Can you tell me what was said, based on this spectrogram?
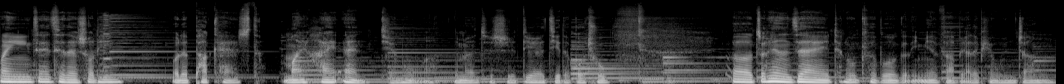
欢迎再次的收听我的 Podcast My High End 节目啊。那么这是第二季的播出。呃，昨天呢，在泰卢克博格里面发表了一篇文章，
